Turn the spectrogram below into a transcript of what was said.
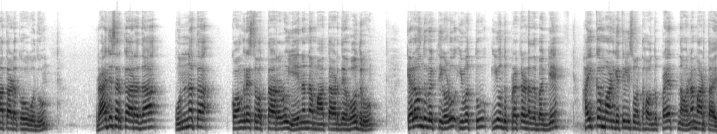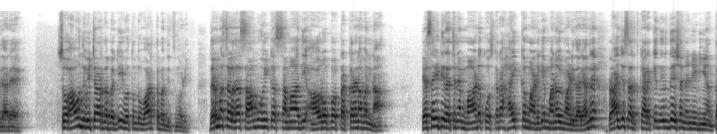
ಮಾತಾಡೋಕ್ಕೆ ಹೋಗೋದು, ರಾಜ್ಯ ಸರ್ಕಾರದ ಉನ್ನತ ಕಾಂಗ್ರೆಸ್ ವಕ್ತಾರರು ಏನನ್ನ ಮಾತಾಡದೆ ಹೋದರೂ, ಕೆಲವೊಂದು ವ್ಯಕ್ತಿಗಳು ಇವತ್ತು ಈ ಒಂದು ಪ್ರಕರಣದ ಬಗ್ಗೆ ಹೈಕಮಾಂಡ್ಗೆ ತಿಳಿಸುವಂತಹ ಒಂದು ಪ್ರಯತ್ನವನ್ನು ಮಾಡ್ತಾ ಇದ್ದಾರೆ. ಸೊ ಆ ಒಂದು ವಿಚಾರದ ಬಗ್ಗೆ ಇವತ್ತೊಂದು ವಾರ್ತೆ ಬಂದಿತ್ತು ನೋಡಿ. ಧರ್ಮಸ್ಥಳದ ಸಾಮೂಹಿಕ ಸಮಾಧಿ ಆರೋಪ ಪ್ರಕರಣವನ್ನು ಎಸ್ ಐ ಟಿ ರಚನೆ ಮಾಡೋಕ್ಕೋಸ್ಕರ ಹೈಕಮಾಂಡ್ಗೆ ಮನವಿ ಮಾಡಿದ್ದಾರೆ. ಅಂದರೆ ರಾಜ್ಯ ಸರ್ಕಾರಕ್ಕೆ ನಿರ್ದೇಶನ ನೀಡಿ ಅಂತ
